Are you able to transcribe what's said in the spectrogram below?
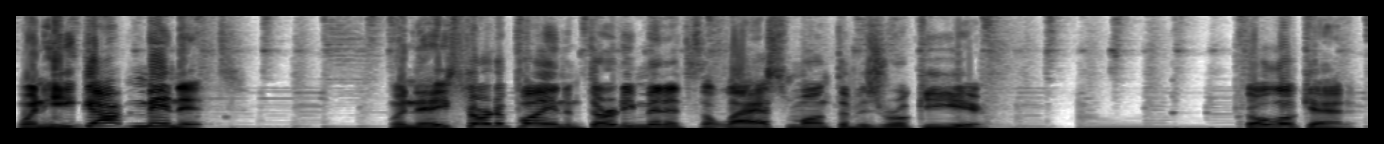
When he got minutes, when they started playing him 30 minutes the last month of his rookie year, go look at it.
